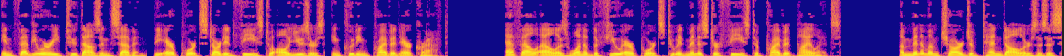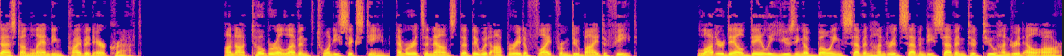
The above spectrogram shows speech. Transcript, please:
In February 2007, the airport started fees to all users, including private aircraft. FLL is one of the few airports to administer fees to private pilots. A minimum charge of $10 is assessed on landing private aircraft. On October 11, 2016, Emirates announced that they would operate a flight from Dubai to Fete. Lauderdale daily using a Boeing 777-200 LR.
